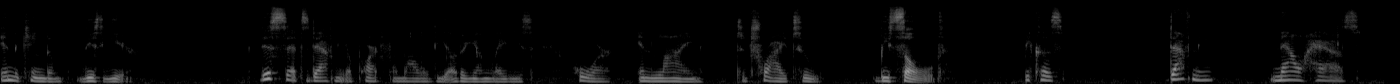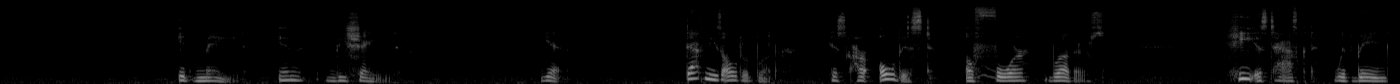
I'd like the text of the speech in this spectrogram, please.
in the kingdom this year. This sets Daphne apart from all of the other young ladies who are in line to try to be sold because Daphne now has it made in the shade. Yet, Daphne's older brother, his her oldest of four brothers, he is tasked with being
